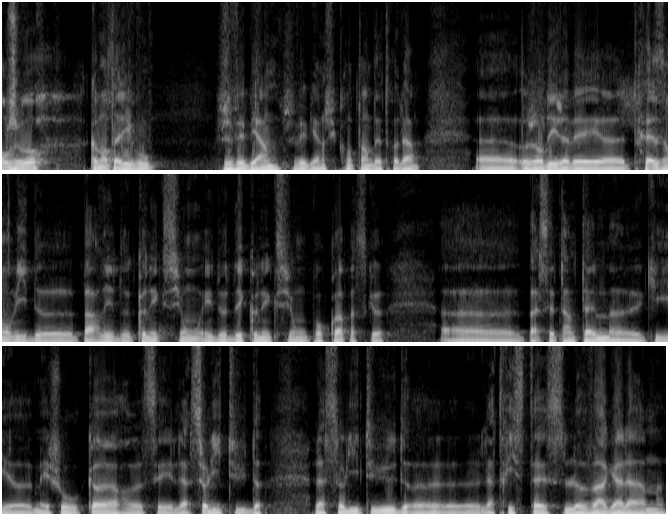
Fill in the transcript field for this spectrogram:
Bonjour, comment allez-vous? Je vais bien, je vais bien, je suis content d'être là. Euh, Aujourd'hui, j'avais euh, très envie de parler de connexion et de déconnexion. Pourquoi? Parce que euh, bah, c'est un thème qui m'est au cœur, c'est la solitude. La solitude, la tristesse, le vague à l'âme.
